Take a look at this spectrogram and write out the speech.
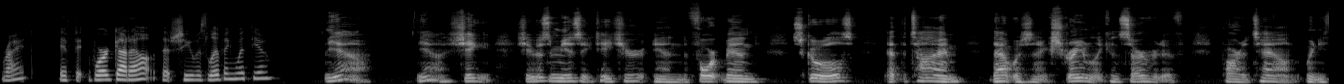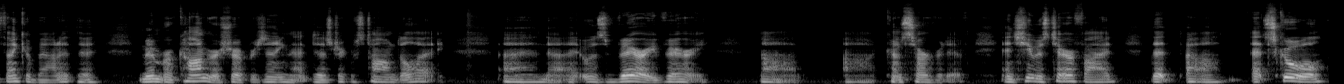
right? If it, word got out that she was living with you? Yeah. Yeah. She she was a music teacher in the Fort Bend schools. At the time, that was an extremely conservative part of town. When you think about it, the member of Congress representing that district was Tom DeLay. And uh, it was very, very uh, uh, conservative. And she was terrified that uh, at school,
